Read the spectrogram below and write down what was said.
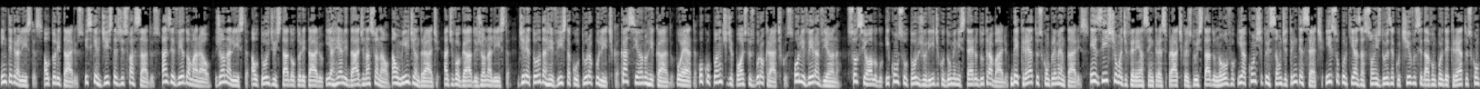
integralistas, autoritários, esquerdistas disfarçados. Azevedo Amaral, jornalista, autor de O Estado Autoritário e a Realidade Nacional. Almir de Andrade, advogado e jornalista, diretor da revista Cultura Política. Cassiano Ricardo, poeta, ocupante de postos burocráticos. Oliveira Viana, sociólogo e consultor jurídico do Ministério do Trabalho. Decretos complementares. Existe uma diferença entre as práticas do Estado Novo e a Constituição de 37. Isso porque as ações do Executivo se davam por decretos complementares,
